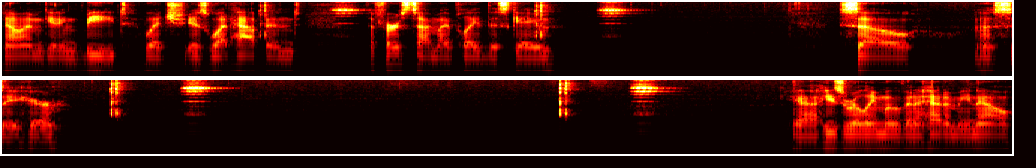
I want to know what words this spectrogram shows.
now I'm getting beat, which is what happened the first time I played this game. So, let's see here. Yeah, he's really moving ahead of me now.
